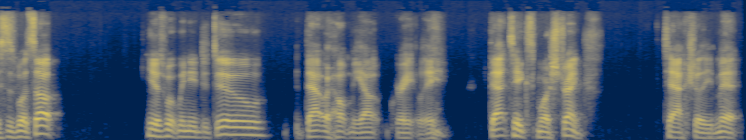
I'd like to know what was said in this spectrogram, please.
this is what's up. Here's what we need to do. That would help me out greatly. That takes more strength to actually admit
